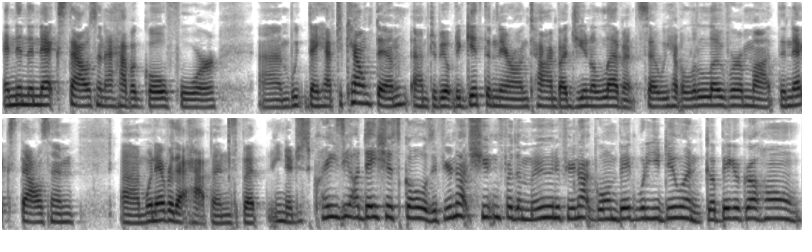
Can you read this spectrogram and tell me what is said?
And then the next thousand, I have a goal for, um, we, they have to count them um, to be able to get them there on time by June 11th. So we have a little over a month. The next thousand, um, whenever that happens. But, you know, just crazy, audacious goals. If you're not shooting for the moon, if you're not going big, what are you doing? Go big or go home.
